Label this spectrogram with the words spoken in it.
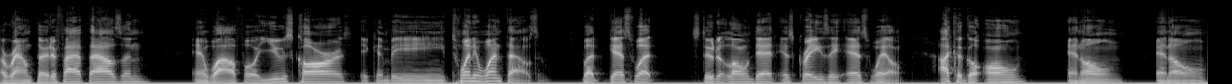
around 35,000 and while for used cars it can be 21,000. But guess what? Student loan debt is crazy as well. I could go on and on and on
